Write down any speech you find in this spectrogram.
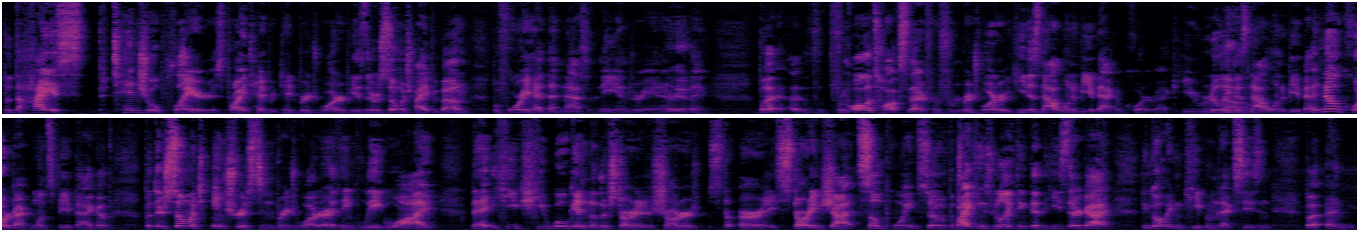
but the highest potential player is probably Ted, Ted Bridgewater because there was so much hype about him before he had that massive knee injury and everything. But uh, from all the talks that I've heard from Bridgewater, he does not want to be a backup quarterback. He really No. does not want to be a backup. No quarterback wants to be a backup, but there's so much interest in Bridgewater, I think, league wide, that he, he will get another start at a starter st- or a starting shot at some point. So if the Vikings really think that he's their guy, then go ahead and keep him next season. But and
